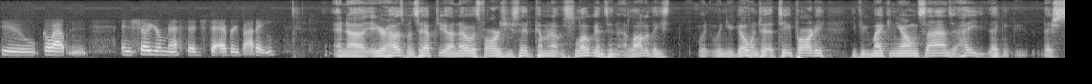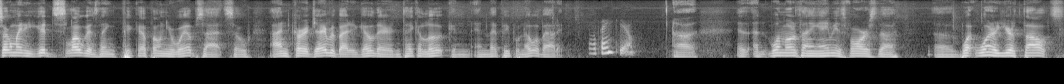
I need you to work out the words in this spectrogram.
to go out and and show your message to everybody. And uh, your husband's helped you, I know, as far as you said, coming up with slogans. And a lot of these, when, when you go into a tea party, if you're making your own signs, hey, they can, there's so many good slogans they can pick up on your website. So I encourage everybody to go there and take a look and, and let people know about it. Well, thank you. Uh, and- and one more thing, Amy, as far as the, uh, what what are your thoughts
